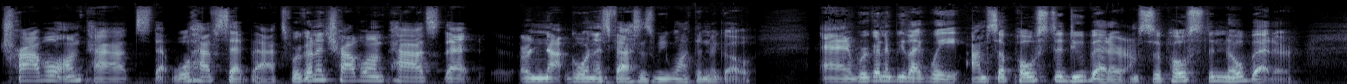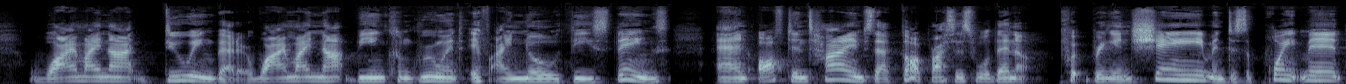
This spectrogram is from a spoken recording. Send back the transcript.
travel on paths that will have setbacks. We're going to travel on paths that are not going as fast as we want them to go. And we're going to be like, wait, I'm supposed to do better. I'm supposed to know better. Why am I not doing better? Why am I not being congruent if I know these things? And oftentimes that thought process will then put, bring in shame and disappointment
